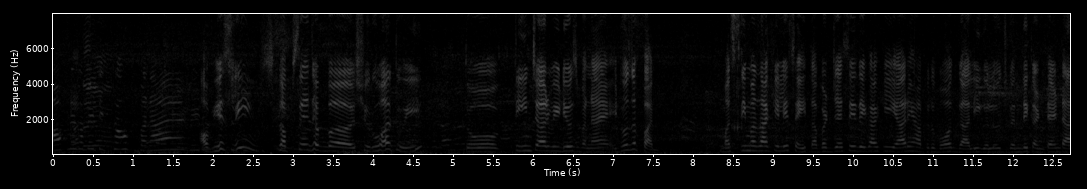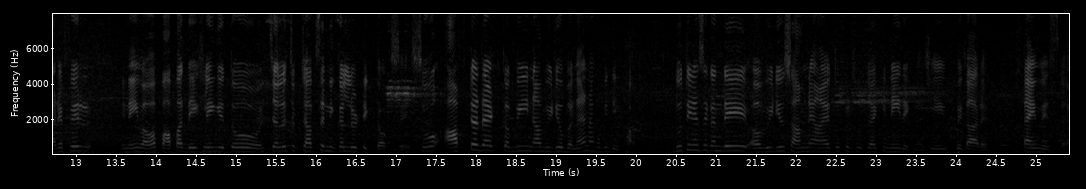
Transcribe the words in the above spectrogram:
आपने कभी टिकटॉक बनाया है ऑब्वियसली सबसे जब शुरुआत हुई तो तीन चार वीडियोस बनाए। इट वाज अ फन मस्ती मज़ाक के लिए सही था बट जैसे देखा कि यार यहाँ पे तो बहुत गाली गलोच गंदे कंटेंट आ रहे फिर नहीं, बाबा, पापा देख लेंगे तो चलो चुपचाप से निकल लो टिकटॉक से। सो आफ्टर दैट कभी ना वीडियो बनाया, ना कभी देखा। दो तीन ऐसे गंदे वीडियो सामने आए तो फिर सोचा कि नहीं देखना चाहिए, बेकार है। टाइम वेस्ट है।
